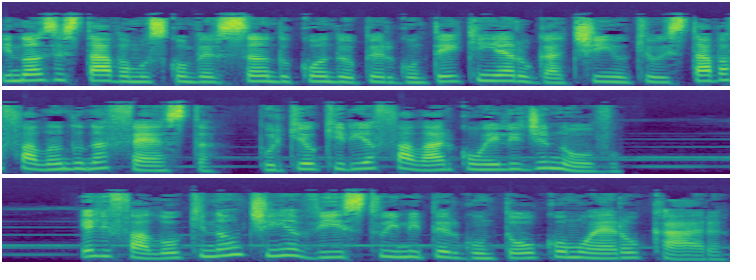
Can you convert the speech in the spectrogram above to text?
e nós estávamos conversando quando eu perguntei quem era o gatinho que eu estava falando na festa, porque eu queria falar com ele de novo. Ele falou que não tinha visto e me perguntou como era o cara.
